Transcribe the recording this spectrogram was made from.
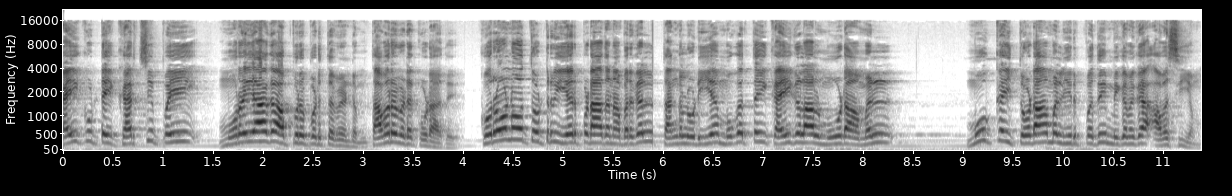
கைக்குட்டை கர்ச்சிப்பை முறையாக அப்புறப்படுத்த வேண்டும். தவறவிடக்கூடாது கொரோனா தொற்று ஏற்படாத நபர்கள் தங்களுடைய முகத்தை கைகளால் மூடாமல் மூக்கை தொடாமல் இருப்பது மிக மிக அவசியம்.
